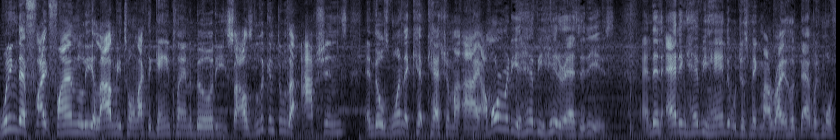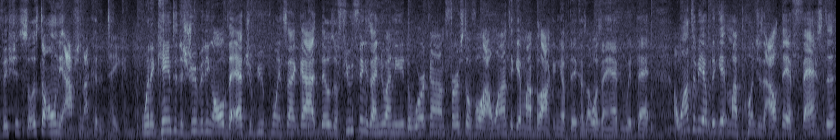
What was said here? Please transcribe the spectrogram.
Winning that fight finally allowed me to unlock the game plan ability, so I was looking through the options and there was one that kept catching my eye. I'm already a heavy hitter as it is, and then adding heavy-handed would just make my right hook that much more vicious, so it's the only option I could have taken. When it came to distributing all the attribute points I got, there was a few things I knew I needed to work on. First of all, I wanted to get my blocking up there because I wasn't happy with that. I wanted to be able to get my punches out there faster,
